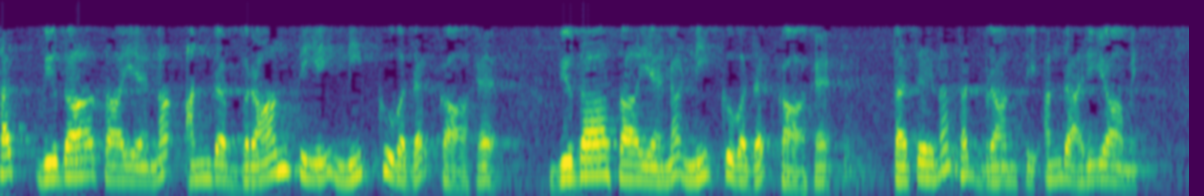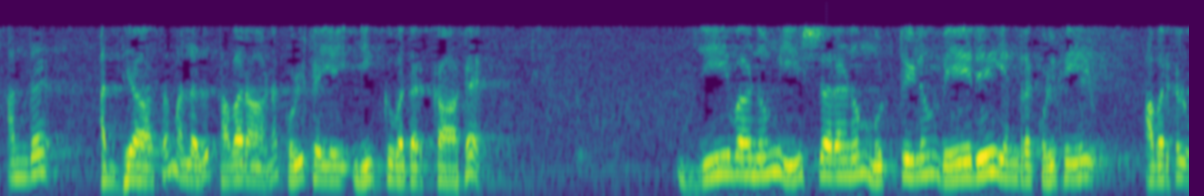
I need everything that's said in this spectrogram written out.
தத் வியுதாசாயன அந்த பிராந்தியை நீக்குவதற்காக. வியுதாசாயன நீக்குவதற்காக. ததுனா தத் பிராந்தி அந்த அறியாமை அந்த அத்தியாசம் அல்லது தவறான கொள்கையை நீக்குவதற்காக. ஜீவனும் ஈஸ்வரனும் முற்றிலும் வேறு என்ற கொள்கையை அவர்கள்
